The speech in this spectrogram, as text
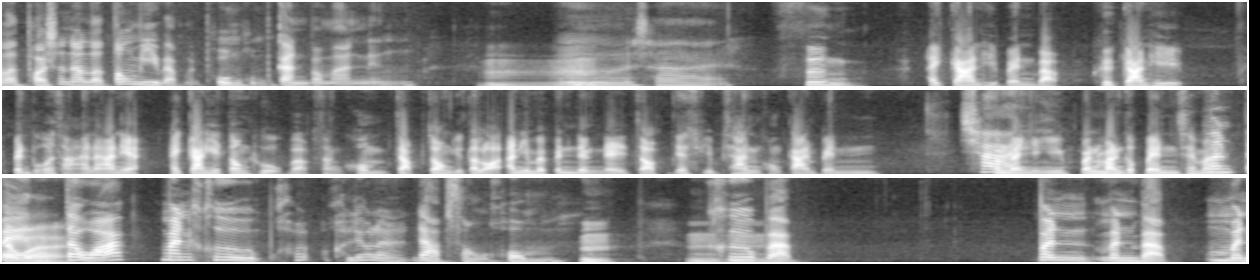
แล้วเพราะฉะนั้นเราต้องมีแบบภูมิคุ้มกันประมาณหนึ่งอือืมมใช่ ซึ่งไอการที่เป็นแบบคือการที่ เป็นบุคคลสาธารณะเนี่ยไอการที่ต้องถูกแบบสังคมจับจ้องอยู่ตลอด อันนี้มันเป็นหนึ่งใน job description ของการเป็นใช่ตำแหน่งอย่างนี้มันมันก็เป็นใช่ไหมมันเป็แต่นว่าแต่ว่ามันคือเขาเขาเรียกว่าอะไรนะดาบสองคม อืมมคือแบบมันมันแบบมัน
